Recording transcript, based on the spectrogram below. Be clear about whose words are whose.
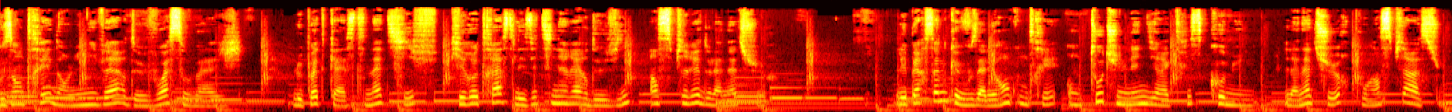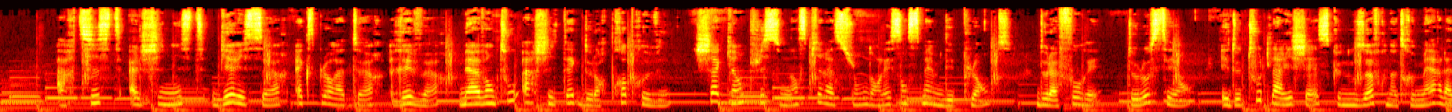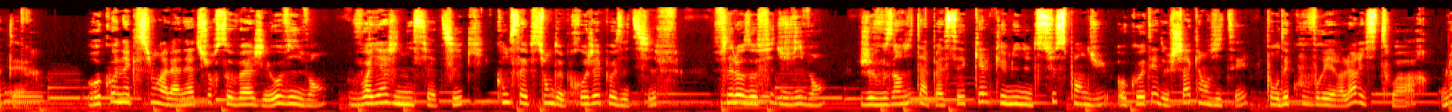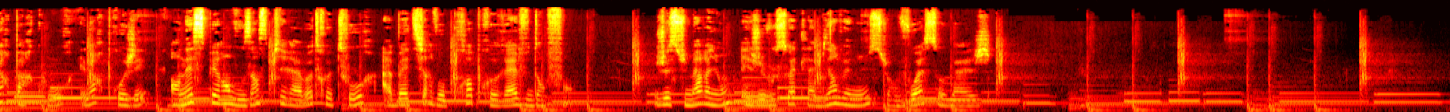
Speaker 1: Vous entrez dans l'univers de Voix sauvages, le podcast natif qui retrace les itinéraires de vie inspirés de la nature. Les personnes que vous allez rencontrer ont toute une ligne directrice commune, la nature pour inspiration. Artistes, alchimistes, guérisseurs, explorateurs, rêveurs, mais avant tout architectes de leur propre vie, chacun puise son inspiration dans l'essence même des plantes, de la forêt, de l'océan et de toute la richesse que nous offre notre mère la Terre. Reconnexion à la nature sauvage et au vivant, voyage initiatique, conception de projets positifs, philosophie du vivant, je vous invite à passer quelques minutes suspendues aux côtés de chaque invité pour découvrir leur histoire, leur parcours et leurs projets, en espérant vous inspirer à votre tour à bâtir vos propres rêves d'enfant. Je suis Marion et je vous souhaite la bienvenue sur Voix sauvage.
